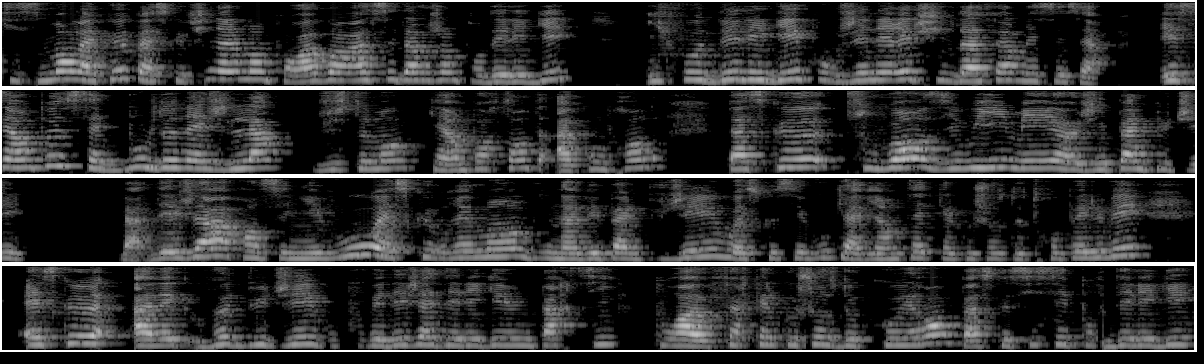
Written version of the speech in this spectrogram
qui se mord la queue parce que finalement, pour avoir assez d'argent pour déléguer, il faut déléguer pour générer le chiffre d'affaires nécessaire. Et c'est un peu cette boule de neige là, justement, qui est importante à comprendre parce que souvent on se dit oui, mais euh, j'ai pas le budget. Bah déjà, renseignez-vous. Est-ce que vraiment vous n'avez pas le budget ou est-ce que c'est vous qui aviez en tête quelque chose de trop élevé? Est-ce que avec votre budget, vous pouvez déjà déléguer une partie pour euh, faire quelque chose de cohérent? Parce que si c'est pour déléguer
